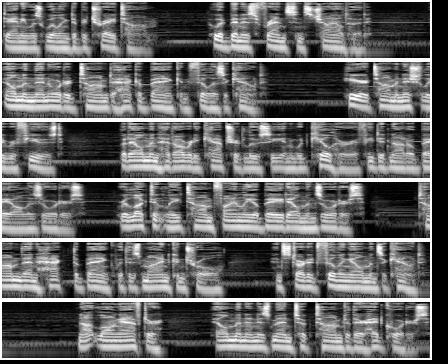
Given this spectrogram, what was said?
Danny was willing to betray Tom, who had been his friend since childhood. Elman then ordered Tom to hack a bank and fill his account. Here, Tom initially refused, but Elman had already captured Lucy and would kill her if he did not obey all his orders. Reluctantly, Tom finally obeyed Elman's orders. Tom then hacked the bank with his mind control and started filling Elman's account. Not long after, Elman and his men took Tom to their headquarters.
